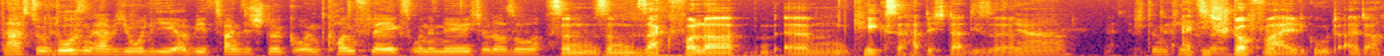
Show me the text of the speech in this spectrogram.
da hast du Dosenravioli, irgendwie 20 Stück und Cornflakes ohne Milch oder so. so, ein, so ein Sack voller ähm, Kekse hatte ich da, diese. Ja, stimmt. Die Kekse. stopfen halt gut, Alter.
